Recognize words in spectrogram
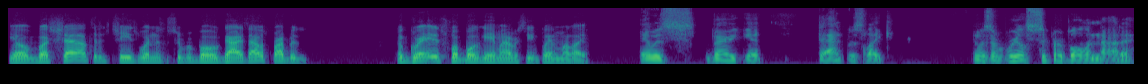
Yo, but shout out to the Chiefs winning the Super Bowl, guys. That was probably the greatest football game I ever seen played in my life. It was very good. Dad was like, it was a real Super Bowl and not a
